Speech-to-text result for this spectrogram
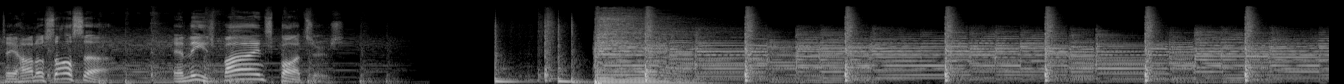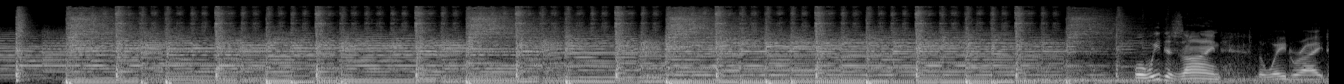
Tejano Salsa, and these fine sponsors. Well, we designed the Wade Right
